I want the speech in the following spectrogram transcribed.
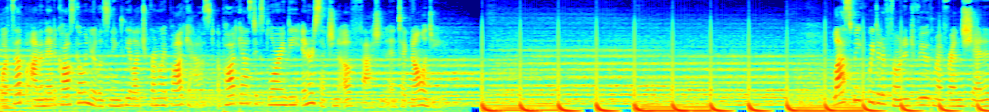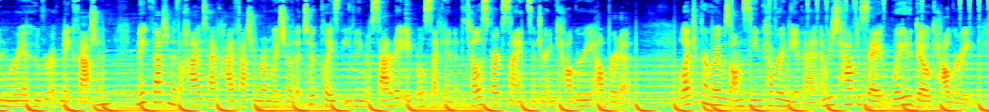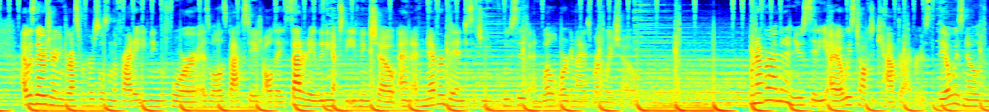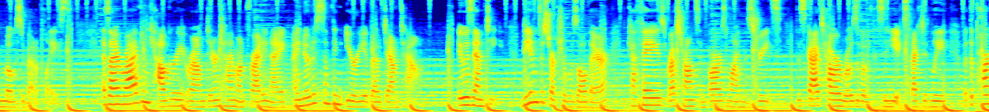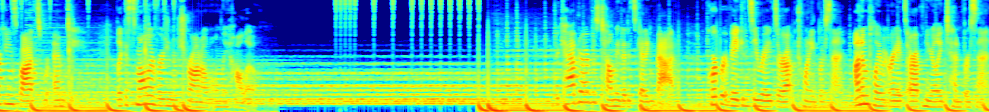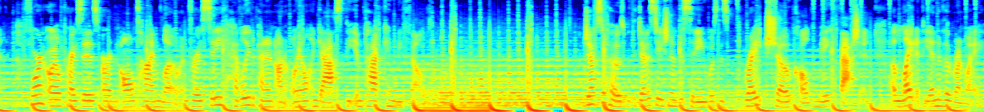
What's up? I'm Amanda Cosco, and you're listening to the Electric Runway Podcast, a podcast exploring the intersection of fashion and technology. Last week, we did a phone interview with my friends Shannon and Maria Hoover of Make Fashion. Make Fashion is a high tech, high fashion runway show that took place the evening of Saturday, April 2nd at the TELUS Spark Science Center in Calgary, Alberta. Electric Runway was on the scene covering the event, and we just have to say, way to go, Calgary. I was there during dress rehearsals on the Friday evening before, as well as backstage all day Saturday leading up to the evening show, and I've never been to such an inclusive and well organized runway show. Whenever I'm in a new city, I always talk to cab drivers. They always know the most about a place. As I arrived in Calgary around dinner time on Friday night, I noticed something eerie about downtown. It was empty. The infrastructure was all there cafes, restaurants, and bars lined the streets. The Sky Tower rose above the city expectedly, but the parking spots were empty, like a smaller version of Toronto, only hollow. The cab drivers tell me that it's getting bad. Corporate vacancy rates are up 20%. Unemployment rates are up nearly 10%. Foreign oil prices are at an all time low, and for a city heavily dependent on oil and gas, the impact can be felt. Juxtaposed with the devastation of the city was this bright show called Make Fashion, a light at the end of the runway.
